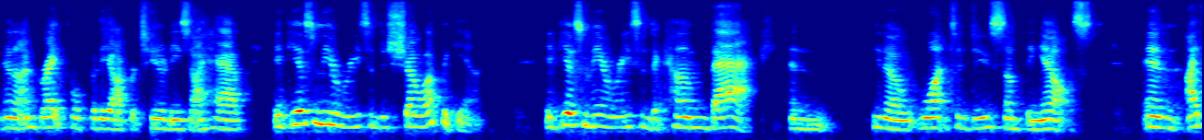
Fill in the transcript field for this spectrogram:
and I'm grateful for the opportunities I have, it gives me a reason to show up again. It gives me a reason to come back and, you know, want to do something else. And I,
